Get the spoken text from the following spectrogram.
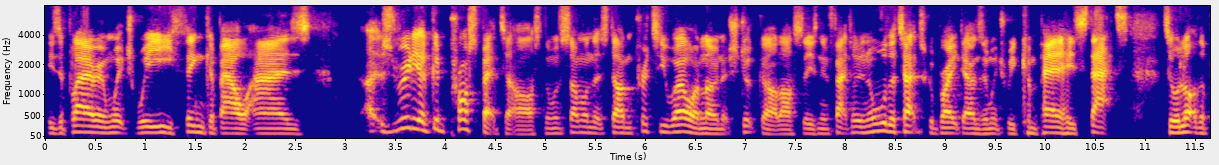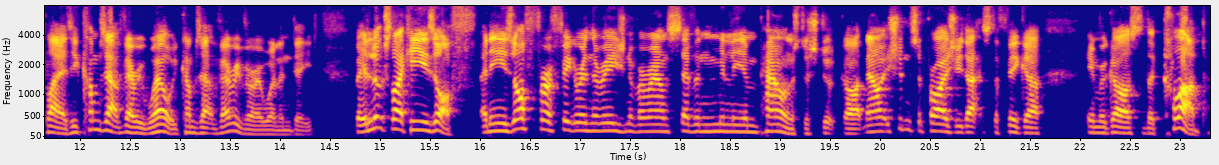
He's a player in which we think about as is really a good prospect at Arsenal and someone that's done pretty well on loan at Stuttgart last season. In fact, in all the tactical breakdowns in which we compare his stats to a lot of the players, he comes out very well. He comes out very, very well indeed. But it looks like he is off, and he is off for a figure in the region of around seven million pounds to Stuttgart. Now, it shouldn't surprise you that's the figure in regards to the club,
